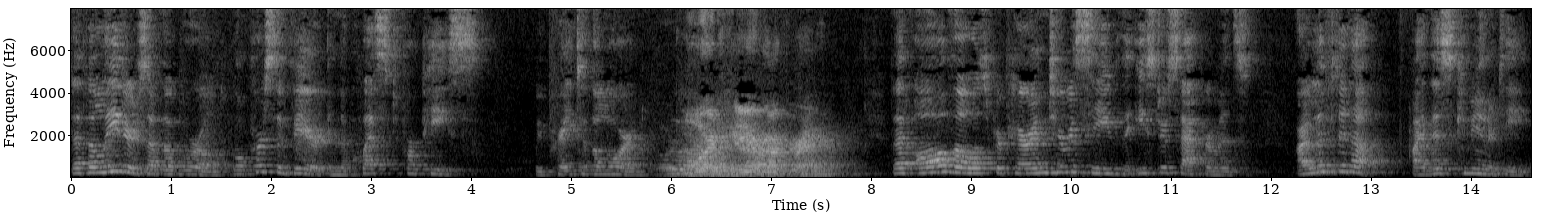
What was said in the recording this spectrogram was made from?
that the leaders of the world will persevere in the quest for peace. We pray to the Lord. Lord, hear our prayer. That all those preparing to receive the Easter sacraments are lifted up by this community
